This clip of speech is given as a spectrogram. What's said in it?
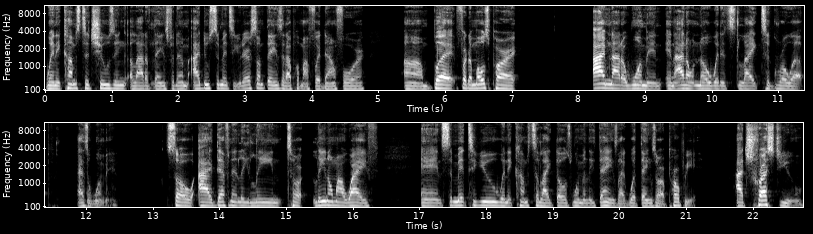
When it comes to choosing a lot of things for them, I do submit to you. There are some things that I put my foot down for. Um, but for the most part, I'm not a woman and I don't know what it's like to grow up as a woman. So I definitely lean to lean on my wife and submit to you when it comes to like those womanly things, like what things are appropriate. I trust you.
